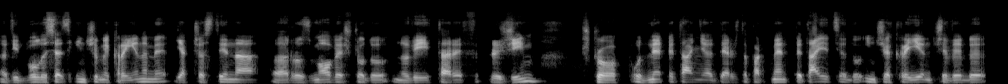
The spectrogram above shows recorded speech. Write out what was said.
відбулися з іншими країнами як частина е, розмови щодо новий тариф режим. Що одне питання держдепартамент питається до інших країн, чи ви би, е,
